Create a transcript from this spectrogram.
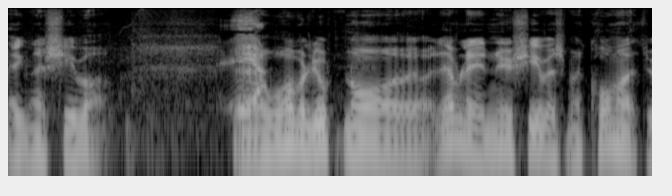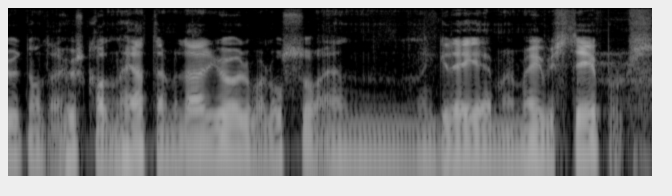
egne skiver. Eh, hun har vel gjort noe Det er vel en ny skive som er kommet, uten at jeg husker hva den heter, men der gjør hun vel også en, en greie med Mavis Staples.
